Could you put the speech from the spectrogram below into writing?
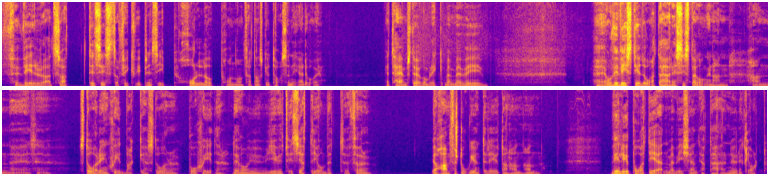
förvirrad så att till sist så fick vi i princip hålla upp honom för att han skulle ta sig ner. Det var ett hemskt ögonblick men, men vi eh, och vi visste ju då att det här är sista gången han, han eh, står i en skidbacke, står på skidor. Det var ju givetvis jättejobbigt för, ja han förstod ju inte det utan han, han ville ju på det igen men vi kände att det här, nu är det klart.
